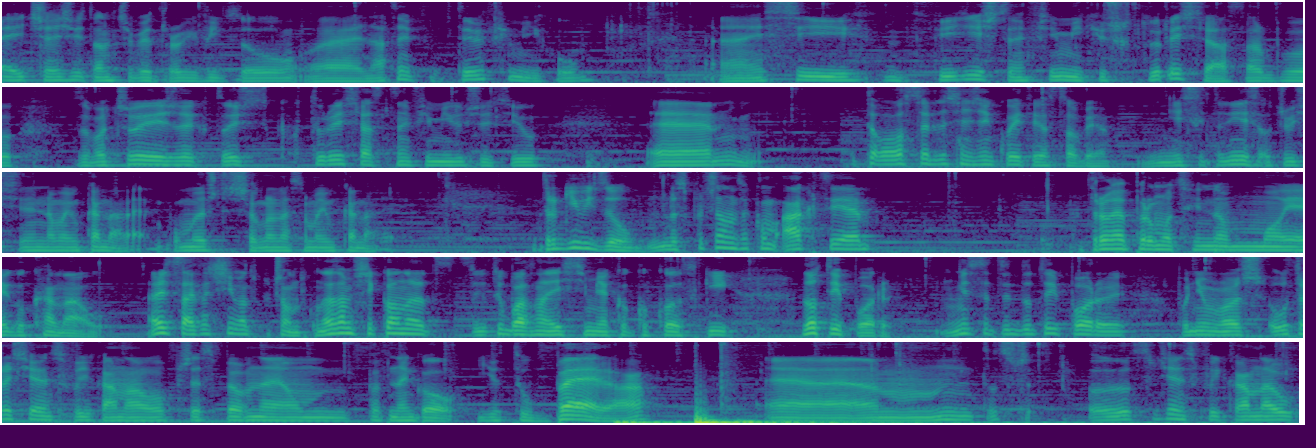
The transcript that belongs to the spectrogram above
Hej, cześć, witam Ciebie drogi widzu e, na tym, w tym filmiku. E, Jeśli widzisz ten filmik już któryś raz, albo zobaczyłeś, że ktoś któryś raz ten filmik rzucił, em, to serdecznie dziękuję tej osobie. Jeśli to nie jest oczywiście na moim kanale, bo możesz też oglądać na moim kanale. Drogi widzu, rozpoczynam taką akcję trochę promocyjną mojego kanału. A więc tak, zacznijmy od początku. Nazywam się Konrad, z YouTube'a znaleźliście mnie jako Kokolski do tej pory. Niestety do tej pory, ponieważ utraciłem swój kanał przez pewne, pewnego YouTubera, em, to str- straciłem swój kanał.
